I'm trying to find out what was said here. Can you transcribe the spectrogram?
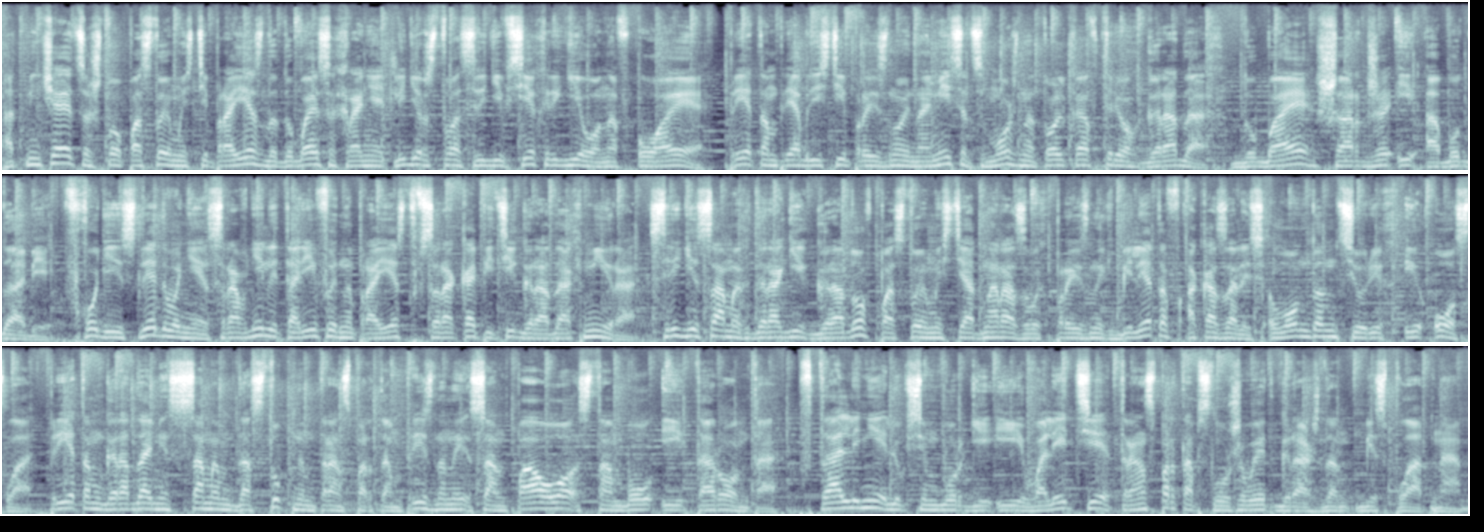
Отмечается, что по стоимости проезда Дубай сохраняет лидерство среди всех регионов ОАЭ. При этом приобрести проездной на месяц можно только в трех городах – Дубае, Шардже и Абу-Даби. В ходе исследования сравнили тарифы на проезд в 45 городах мира. Среди самых дорогих городов по стоимости одноразовых проездных билетов оказались Лондон, Цюрих и Осло. При этом городами с самым доступным транспортом признаны Сан-Пауло, Стамбул и Торонто. В Таллине, Люксембурге и Валетте транспорт обслуживает граждан бесплатно.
